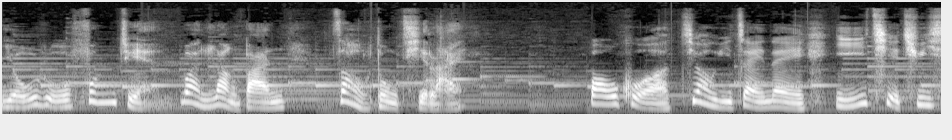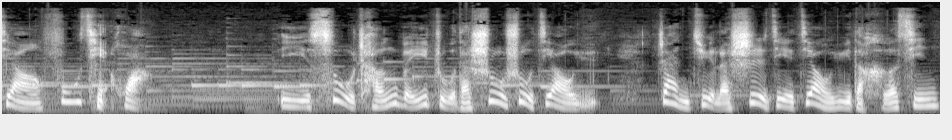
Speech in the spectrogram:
犹如风卷万浪般躁动起来，包括教育在内，一切趋向肤浅化，以速成为主的术数教育占据了世界教育的核心。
